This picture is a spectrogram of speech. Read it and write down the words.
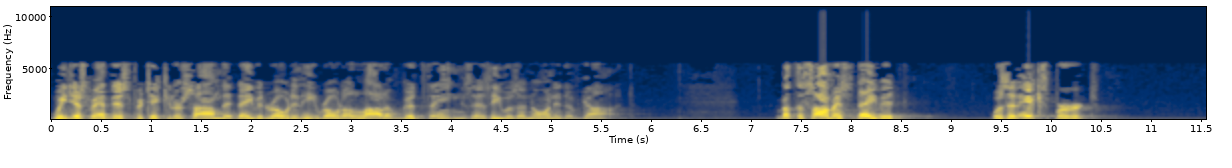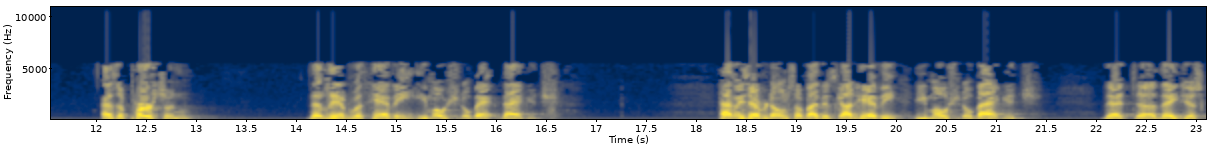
we just read this particular psalm that David wrote, and he wrote a lot of good things as he was anointed of God. But the psalmist David was an expert as a person that lived with heavy emotional baggage. How many's ever known somebody that's got heavy emotional baggage that uh, they just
